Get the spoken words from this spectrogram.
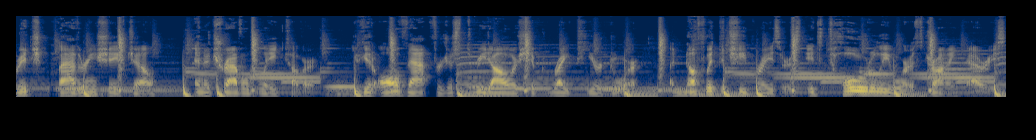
rich lathering shave gel, and a travel blade cover. You get all that for just $3 shipped right to your door. Enough with the cheap razors. It's totally worth trying Harry's.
